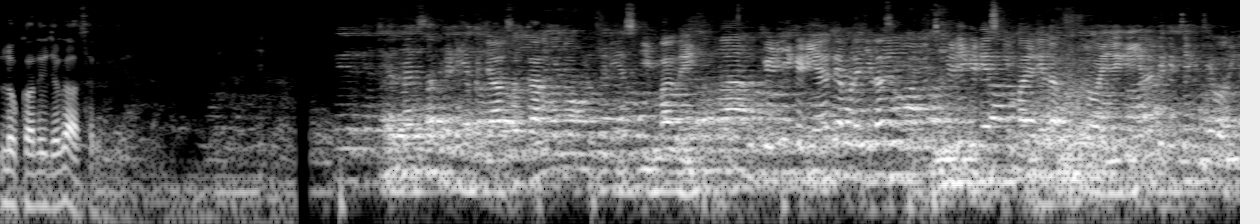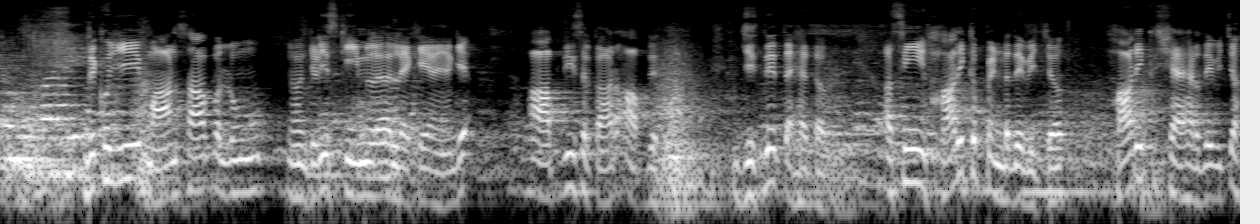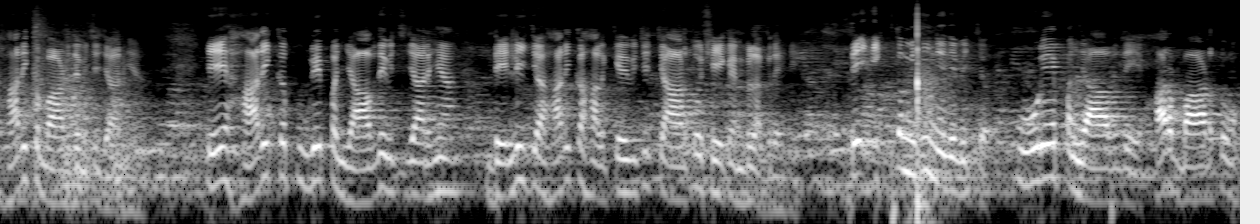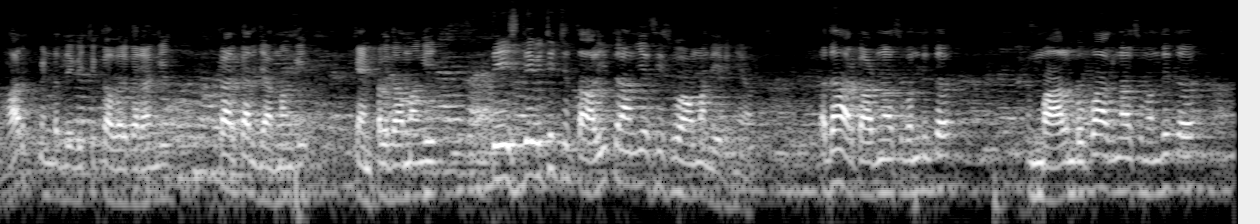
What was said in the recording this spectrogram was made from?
ਲੋਕਾਂ ਦੀ ਜਗ੍ਹਾ ਆ ਸਕਦੀ ਹੈ। ਚੇਅਰਮੈਨ ਸਾਹਿਬ ਜਿਹੜੀਆਂ ਪੰਜਾਬ ਸਰਕਾਰ ਵੱਲੋਂ ਹੁਣ ਜਿਹੜੀਆਂ ਸਕੀਮਾਂ ਨੇ ਉਹ ਕਿਹੜੀਆਂ ਕਿਹੜੀਆਂ ਨੇ ਤੇ ਆਪਣੇ ਜ਼ਿਲ੍ਹਾ ਸਮੂਹ ਵਿੱਚ ਕਿਹੜੀਆਂ ਕਿਹੜੀਆਂ ਸਕੀਮਾਂ ਜਿਹੜੀਆਂ ਲਾਗੂ ਕਰਵਾਈਆਂ ਗਈਆਂ ਇਹਨਾਂ ਤੇ ਕਿੱਥੇ ਕਿੱਥੇ ਹੋ ਰਹੀਆਂ ਨੇ? ਦੇਖੋ ਜੀ ਮਾਨ ਸਾਹਿਬ ਵੱਲੋਂ ਜਿਹੜੀ ਸਕੀਮ ਲੈ ਲੈ ਕੇ ਆਏ ਹੈਗੇ ਆਪ ਦੀ ਸਰਕਾਰ ਆਪ ਦੇ ਦੁਆਰ ਜਿਸ ਦੇ ਤਹਿਤ ਅਸੀਂ ਹਰ ਇੱਕ ਪਿੰਡ ਦੇ ਵਿੱਚ ਹਰ ਇੱਕ ਸ਼ਹਿਰ ਦੇ ਵਿੱਚ ਹਰ ਇੱਕ ਵਾਰਡ ਦੇ ਵਿੱਚ ਜਾ ਰਹੇ ਹਾਂ। ਇਹ ਹਰ ਇੱਕ ਪੂਰੇ ਪੰਜਾਬ ਦੇ ਵਿੱਚ ਜਾ ਰਹੇ ਹਾਂ ਡੇਲੀ 'ਚ ਹਰ ਇੱਕ ਹਲਕੇ ਦੇ ਵਿੱਚ 4 ਤੋਂ 6 ਕੈਂਪ ਲੱਗ ਰਹੇ ਨੇ। ਤੇ ਇੱਕ ਮਹੀਨੇ ਦੇ ਵਿੱਚ ਪੂਰੇ ਪੰਜਾਬ ਦੇ ਹਰ ਵਾਰਡ ਤੋਂ ਹਰ ਪਿੰਡ ਦੇ ਵਿੱਚ ਕਵਰ ਕਰਾਂਗੇ, ਘਰ ਘਰ ਜਾਵਾਂਗੇ, ਕੈਂਪ ਲਗਾਵਾਂਗੇ ਤੇ ਇਸ ਦੇ ਵਿੱਚ 44 ਤਰ੍ਹਾਂ ਦੀਆਂ ਅਸੀਂ ਸੇਵਾਵਾਂ ਦੇ ਰਹੇ ਹਾਂ ਆਧਾਰ ਕਾਰਡ ਨਾਲ ਸੰਬੰਧਿਤ, ਮਾਲ ਵਿਭਾਗ ਨਾਲ ਸੰਬੰਧਿਤ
